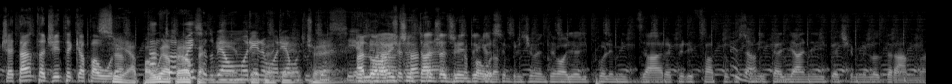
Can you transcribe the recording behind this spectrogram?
c'è tanta gente che ha paura. Sì, ha paura Tanto però ormai se dobbiamo niente, morire, perché, moriamo tutti cioè, assieme. Allora, c'è c'è, tanta tanta gente che ha semplicemente voglia di polemizzare per il fatto che sono Esatto. italiani e gli piace il melodramma.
